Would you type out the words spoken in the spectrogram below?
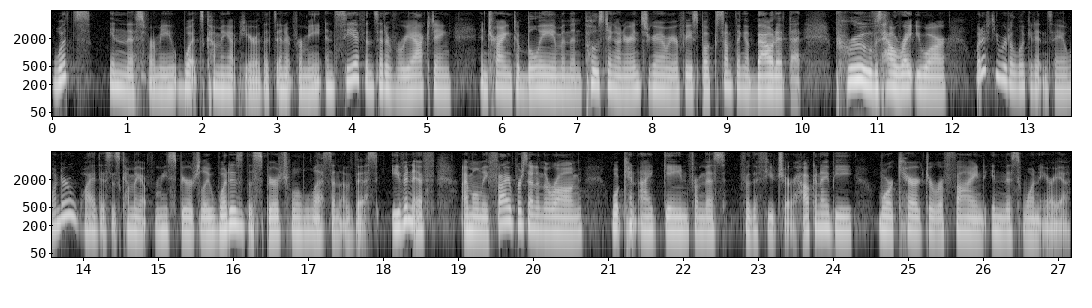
What's in this for me? What's coming up here that's in it for me? And see if instead of reacting and trying to blame and then posting on your Instagram or your Facebook something about it that proves how right you are, what if you were to look at it and say, I wonder why this is coming up for me spiritually? What is the spiritual lesson of this? Even if I'm only 5% in the wrong, what can I gain from this for the future? How can I be more character refined in this one area?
